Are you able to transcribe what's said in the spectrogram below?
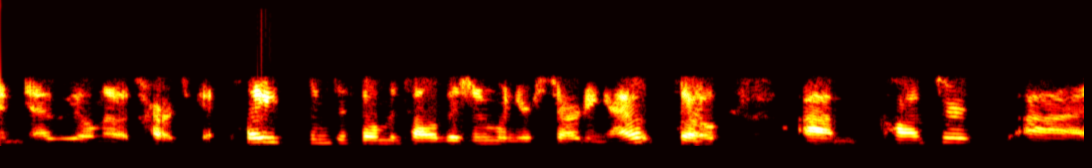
and as we all know it's hard to get placed into film and television when you're starting out so um, concerts uh,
